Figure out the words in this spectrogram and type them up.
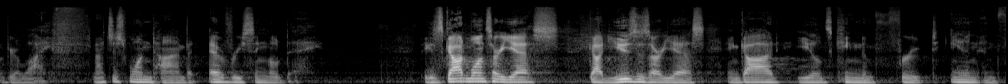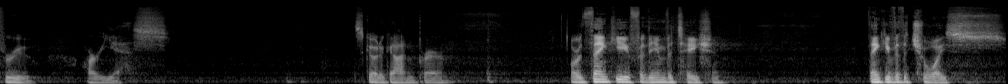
of your life? Not just one time, but every single day. Because God wants our yes, God uses our yes, and God yields kingdom fruit in and through our yes. Let's go to God in prayer. Lord, thank you for the invitation. Thank you for the choice,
